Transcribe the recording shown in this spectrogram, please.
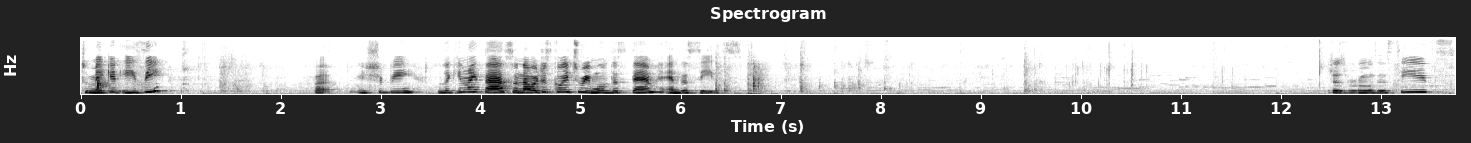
to make it easy. But it should be looking like that. So now we're just going to remove the stem and the seeds. Just remove the seeds.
